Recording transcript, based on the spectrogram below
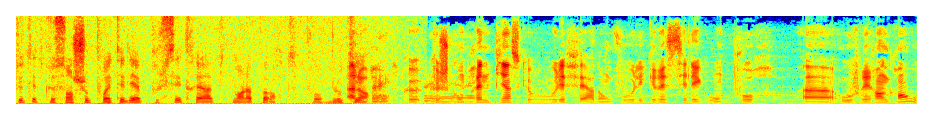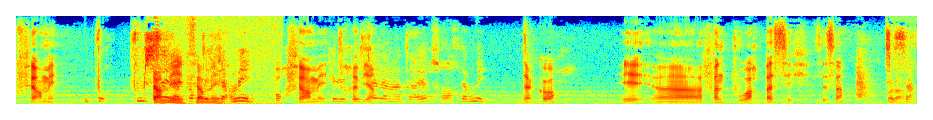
Peut-être que Sancho pourrait t'aider à pousser très rapidement la porte pour bloquer. Alors, que, je ouais, comprenne bien ce que vous voulez faire. Donc, vous voulez graisser les gonds pour euh, ouvrir en grand ou fermer? Pour pousser Fermé, la porte fermé. est fermée. Pour fermer, Que les très bien. à l'intérieur soient enfermées. D'accord. Et euh, afin de pouvoir passer, c'est ça? C'est Voilà. ça.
